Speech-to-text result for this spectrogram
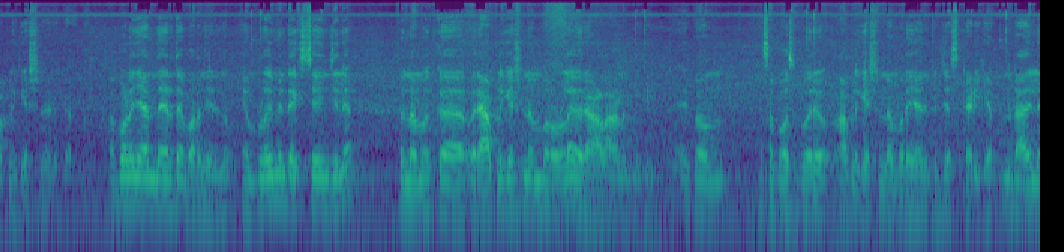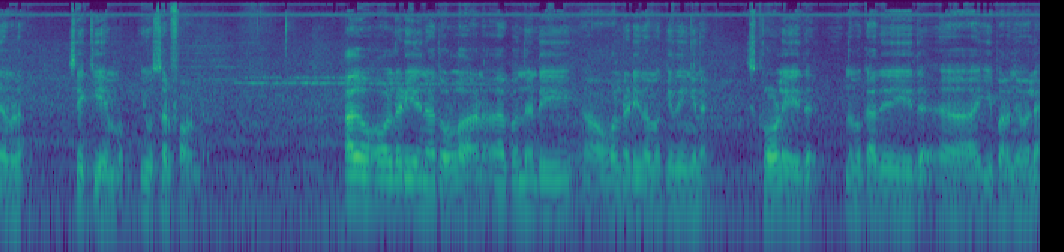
ആപ്ലിക്കേഷൻ എടുക്കുക. അപ്പോൾ ഞാൻ നേരത്തെ പറഞ്ഞിരുന്നു എംപ്ലോയ്മെന്റ് എക്സ്ചേഞ്ചിൽ ഇപ്പം നമുക്ക് ഒരു ആപ്ലിക്കേഷൻ നമ്പർ ഉള്ള ഒരാളാണെന്നെങ്കിൽ ഇപ്പം സപ്പോസ് ഇപ്പോൾ ഒരു ആപ്ലിക്കേഷൻ നമ്പർ ഞാനിപ്പോൾ ജസ്റ്റ് അടിക്കാം. എന്നിട്ട് അതിൽ നമ്മൾ ചെക്ക് ചെയ്യുമ്പോൾ യൂസർ ഫൗണ്ട് അത് ഓൾറെഡി ഇതിനകത്തുള്ളതാണ്. അപ്പം എന്നിട്ട് ഈ ഓൾറെഡി നമുക്കിതിങ്ങനെ സ്ക്രോൾ ചെയ്ത് നമുക്കത് ചെയ്ത് ഈ പറഞ്ഞ പോലെ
